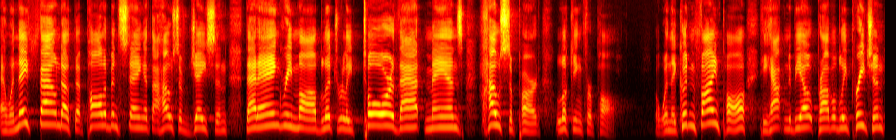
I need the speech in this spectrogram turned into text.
And when they found out that Paul had been staying at the house of Jason, that angry mob literally tore that man's house apart looking for Paul. But when they couldn't find Paul, he happened to be out probably preaching,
